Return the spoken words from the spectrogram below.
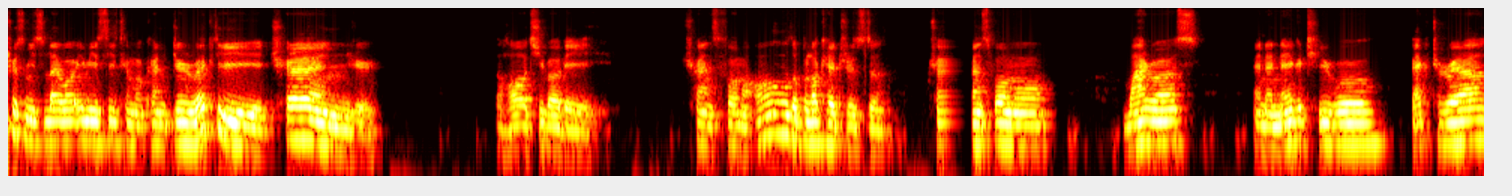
Consciousness level immune system can directly change the whole body, transform all the blockages, transform virus and negative bacteria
